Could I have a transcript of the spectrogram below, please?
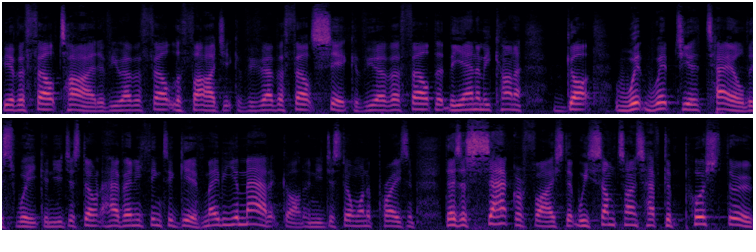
Have you ever felt tired? Have you ever felt lethargic? Have you ever felt sick? Have you ever felt that the enemy kind of got whip, whipped your tail this week and you just don't have anything to give? Maybe you're mad at God and you just don't want to praise Him. There's a sacrifice that we sometimes have to push through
